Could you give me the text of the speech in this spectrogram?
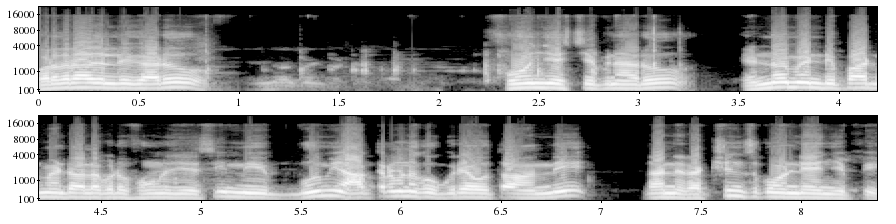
వరదరాజు రెడ్డి గారు ఫోన్ చేసి చెప్పినారు. ఎండోమెంట్ డిపార్ట్మెంట్ వాళ్ళకు కూడా ఫోన్లు చేసి మీ భూమి ఆక్రమణకు గురి అవుతా ఉంది. దాన్ని రక్షించుకోండి అని చెప్పి.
